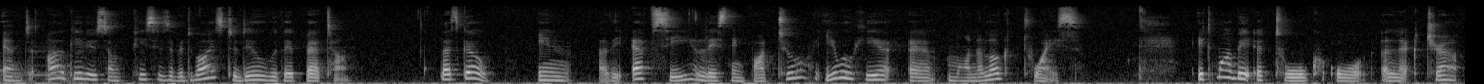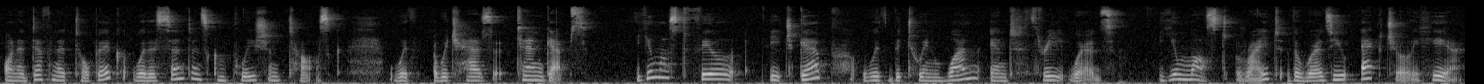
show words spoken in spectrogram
and I'll give you some pieces of advice to deal with it better. Let's go! In the FCE listening part 2, you will hear a monologue twice. It might be a talk or a lecture on a definite topic with a sentence completion task with, which has 10 gaps. You must fill each gap with between 1 and 3 words. You must write the words you actually hear.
